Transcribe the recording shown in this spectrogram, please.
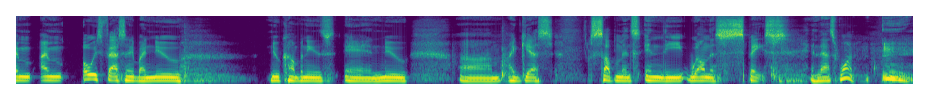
I'm I'm always fascinated by new new companies and new, um, I guess, supplements in the wellness space, and that's one.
